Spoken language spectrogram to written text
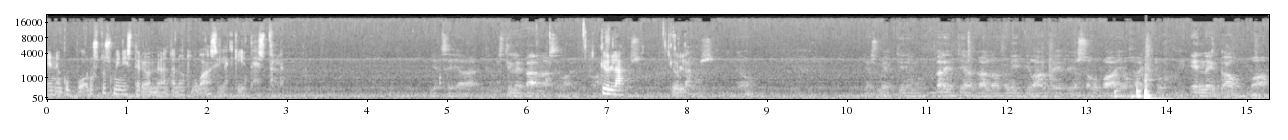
ennen kuin puolustusministeriö on myöntänyt luvan sille kiinteistölle. Että se jää ilmeisesti lepäämään se Kyllä, kyllä. Joo. Jos miettii niin välittäjän kannalta niitä tilanteita, joissa lupa on jo haettu ennen kauppaa,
